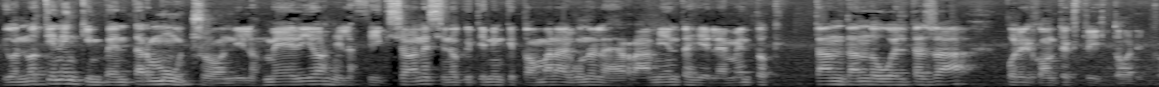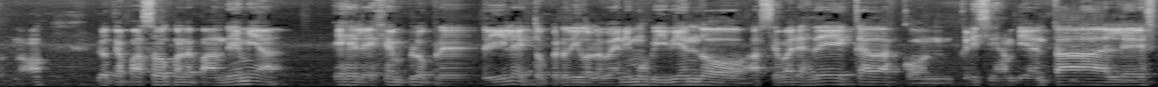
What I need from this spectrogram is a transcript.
Digo, no tienen que inventar mucho, ni los medios, ni las ficciones, sino que tienen que tomar algunas de las herramientas y elementos que están dando vueltas ya por el contexto histórico, ¿no? Lo que ha pasado con la pandemia es el ejemplo predilecto, pero digo, lo venimos viviendo hace varias décadas con crisis ambientales,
